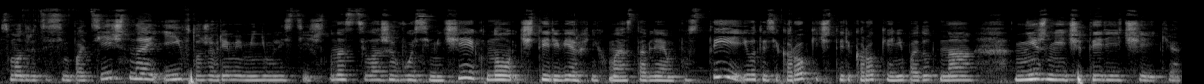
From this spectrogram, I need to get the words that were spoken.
Смотрится симпатично и в то же время минималистично. У нас в стеллаже 8 ячеек, но 4 верхних мы оставляем пустые. И вот эти коробки, 4 коробки, они пойдут на нижние 4 ячейки.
